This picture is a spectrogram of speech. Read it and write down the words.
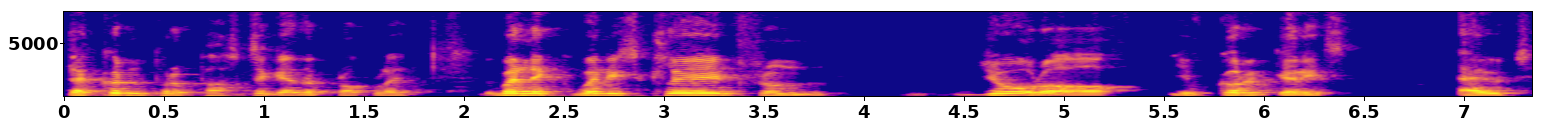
they couldn't put a pass together properly. When they, when it's cleared from your half, you've got to get it out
